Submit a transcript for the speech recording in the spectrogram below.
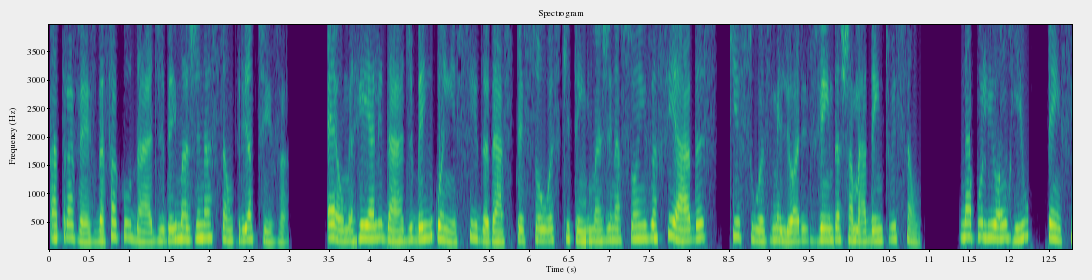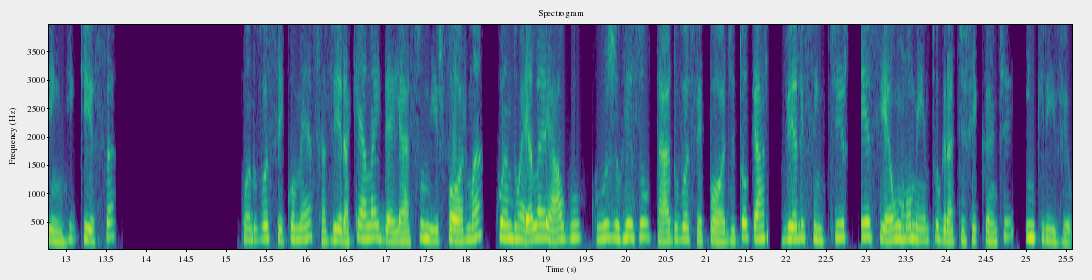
através da faculdade da imaginação criativa. É uma realidade bem conhecida das pessoas que têm imaginações afiadas, que suas melhores vêm da chamada intuição. Napoleão Hill, pense em riqueza. Quando você começa a ver aquela ideia assumir forma, quando ela é algo cujo resultado você pode tocar, ver e sentir, esse é um momento gratificante, incrível.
